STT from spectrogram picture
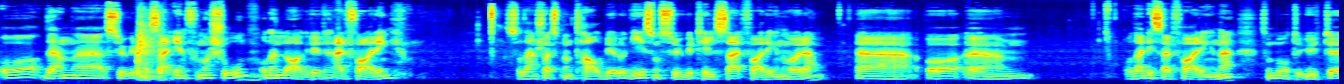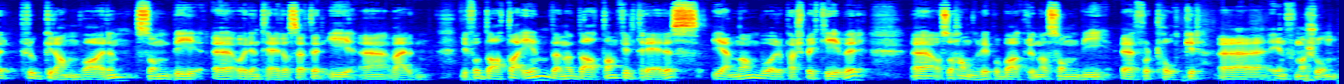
Og den eh, suger til seg informasjon, og den lagrer erfaring. Så det er en slags mental biologi som suger til seg erfaringene våre. Eh, og eh, og det er disse erfaringene som på en måte utgjør programvaren som vi eh, orienterer oss etter i eh, verden. Vi får data inn, denne dataen filtreres gjennom våre perspektiver, eh, og så handler vi på bakgrunn av sånn vi fortolker informasjonen.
